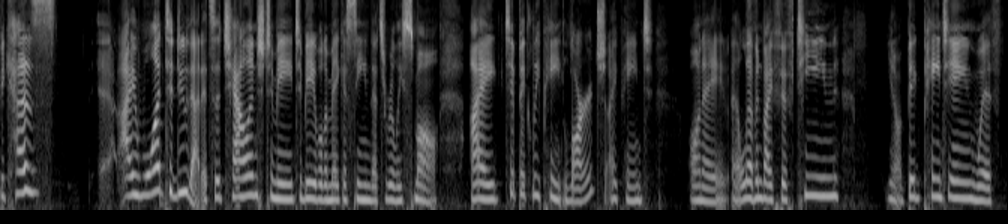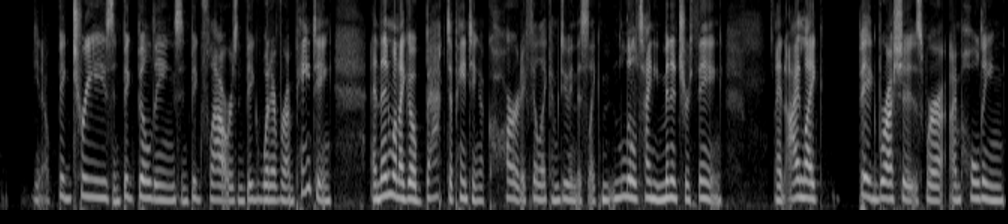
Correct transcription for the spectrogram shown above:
because I want to do that. It's a challenge to me to be able to make a scene that's really small. I typically paint large. I paint on a 11 by 15, you know, a big painting with, you know, big trees and big buildings and big flowers and big whatever I'm painting. And then when I go back to painting a card, I feel like I'm doing this like little tiny miniature thing. And I like big brushes where I'm holding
